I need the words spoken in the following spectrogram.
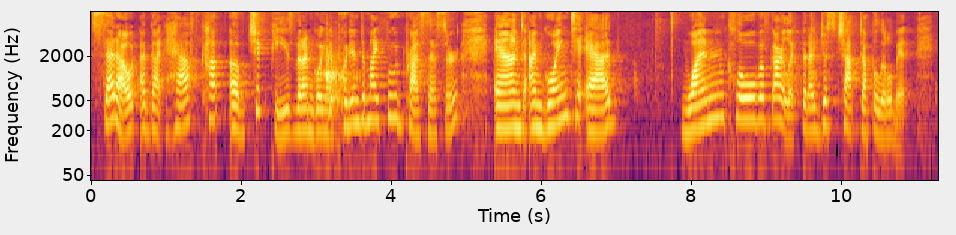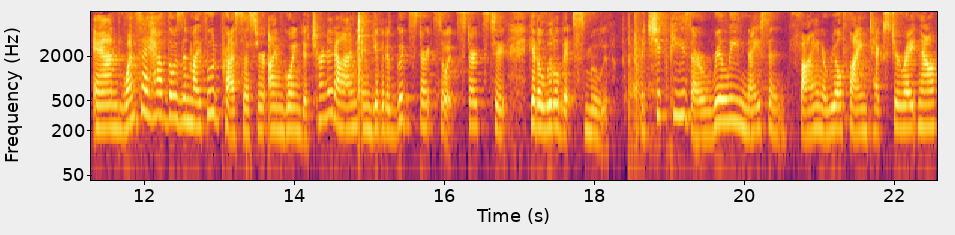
set out. I've got half cup of chickpeas that I'm going to put into my food processor and I'm going to add one clove of garlic that I've just chopped up a little bit. And once I have those in my food processor, I'm going to turn it on and give it a good start so it starts to get a little bit smooth. The chickpeas are really nice and fine, a real fine texture right now,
